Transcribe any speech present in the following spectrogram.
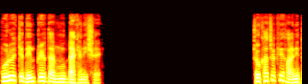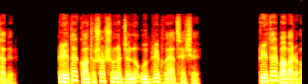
পুরো একটি দিন প্রিয়তার মুখ দেখেনি সে। চোখাচোখি হয়নি তাদের। প্রিয়তার কণ্ঠস্বর শোনার জন্য উদ্গ্রীব হয়ে আছে সে। প্রিয়তার বাবারও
